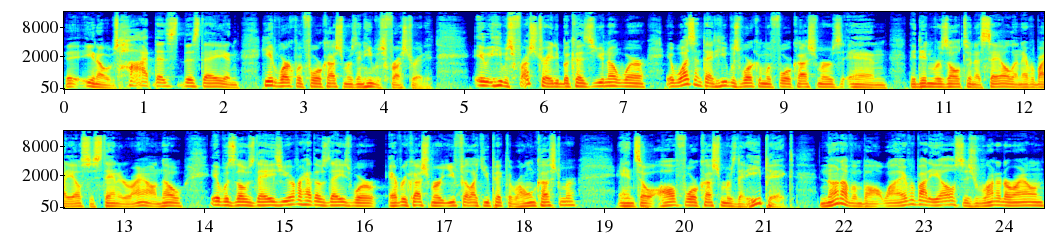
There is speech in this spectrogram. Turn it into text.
you know, it was hot this this day, and he had worked with four customers, and he was frustrated it, he was frustrated because you know where it wasn't that he was working with four customers and they didn't result in a sale and everybody else is standing around. No, it was those days. You ever had those days where every customer you feel like you picked the wrong customer, and so all four customers that he picked, none of them bought, while everybody else is running around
